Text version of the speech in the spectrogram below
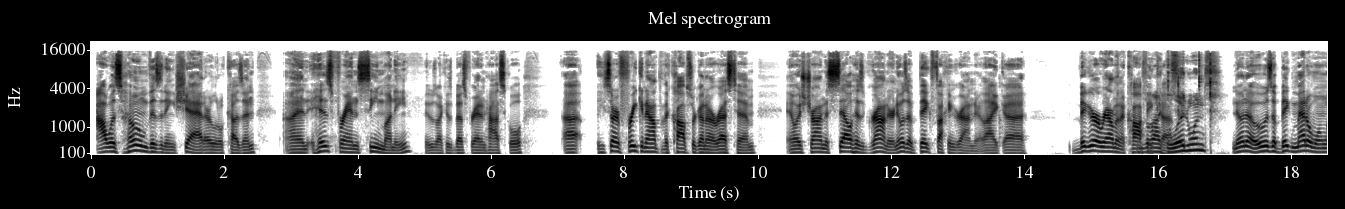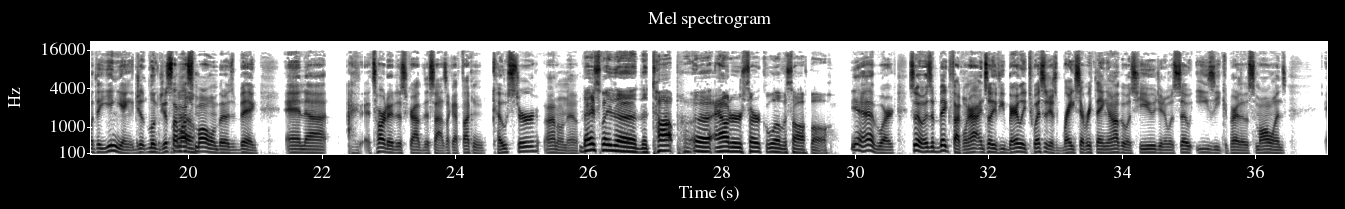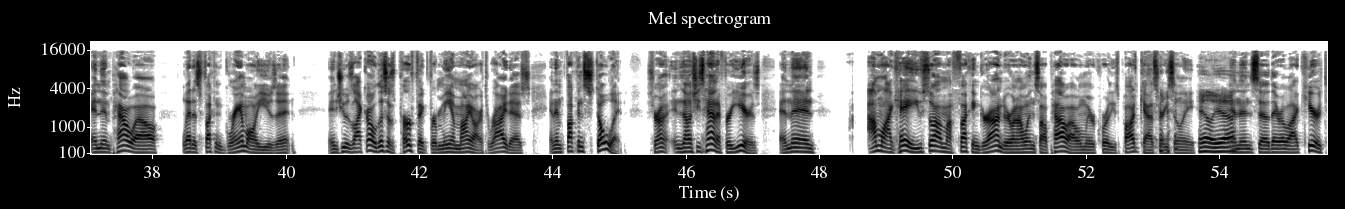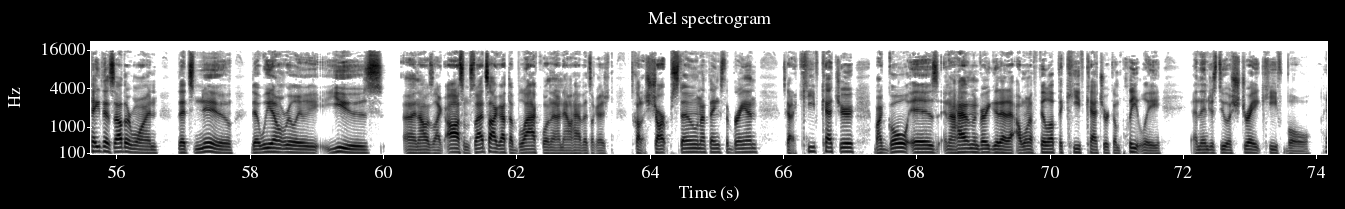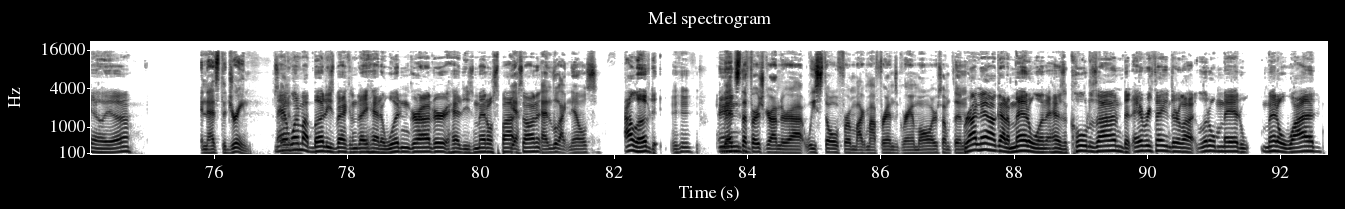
I was home visiting Shad, our little cousin, and his friend C Money, who was like his best friend in high school. Uh, he started freaking out that the cops were going to arrest him, and was trying to sell his grinder, and it was a big fucking grinder, like uh, bigger around than a coffee like cup. the wood ones? No, no, it was a big metal one with a yin yang. It just looked just like my small one, but it was big. And uh, I- it's hard to describe the size, like a fucking coaster. I don't know. Basically, the the top uh, outer circle of a softball. Yeah, that'd work. So it was a big fucking one, right? And so if you barely twist it, it just breaks everything up. It was huge and it was so easy compared to those small ones. And then Powwow let his fucking grandma use it. And she was like, oh, this is perfect for me and my arthritis. And then fucking stole it. And now she's had it for years. And then I'm like, hey, you still have my fucking grinder when I went and saw Powwow when we recorded these podcasts recently. Hell yeah! And then so they were like, here, take this other one that's new that we don't really use. And I was like, awesome. So that's how I got the black one that I now have. It's like a, it's called a Sharp Stone, I think's the brand. It's got a keef catcher. My goal is, and I haven't been very good at it, I want to fill up the keef catcher completely and then just do a straight keef bowl. Hell yeah! And that's the dream. So Man, one of my buddies back in the day had a wooden grinder. It had these metal spikes on it. It look like nails. I loved it. hmm And That's the first grinder I, we stole from like my friend's grandma or something. Right now, I got a metal one that has a cool design, but everything they're like little med, metal wide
